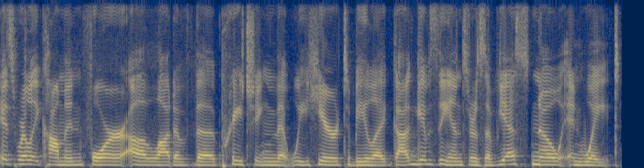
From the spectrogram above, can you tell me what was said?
it's really common for a lot of the preaching that we hear to be like God gives the answers of yes, no, and wait.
